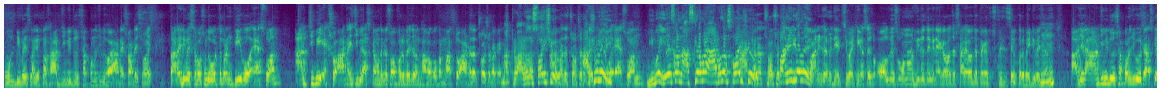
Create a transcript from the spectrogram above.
phone device লাগে প্লাস আট জিবি দুশো ছাপ্পান্ন জিবি হয় আট একশো আঠাশ হয় তারা ডিভাইসটা পছন্দ করতে পারেন। ভিভো এস ওয়ান আট জিবি একশো আঠাশ জিবি আজকে আমাদের কাছে অফারে পেয়ে যাবেন ধামাক অফার মাত্র আট হাজার ছয়শো টাকায়। মাত্র আট হাজার ছয়শো? আট হাজার ছয়শো আসলে S one Vivo S one আজকের আমরা আট হাজার ছয়শো। পানির দামে? পানির দামে দিচ্ছি ভাই ঠিক আছে? অলওয়েজ অন্য ভিডিও এগারো হাজার সাড়ে হাজার টাকা সেল করে ভাই ডিভাইসটা আর যেটা আট জিবি দুশো ছাপ্পান্ন জিবি ওটা আজকে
